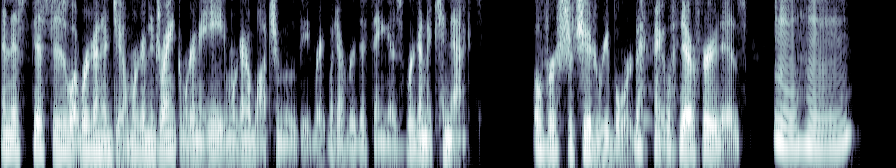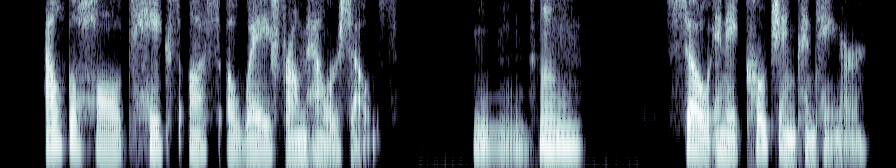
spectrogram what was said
and this this is what we're going to do. And we're going to drink and we're going to eat and we're going to watch a movie right? Whatever the thing is we're going to connect over a charcuterie board right? Whatever it is. Hmm alcohol takes us away from ourselves. Hmm so in a coaching container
